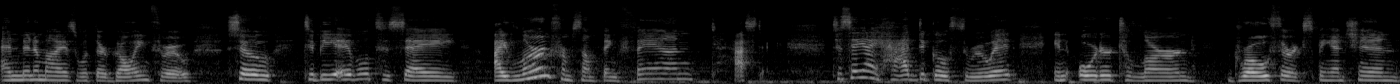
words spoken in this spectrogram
and minimize what they're going through. So to be able to say I learned from something fantastic to say I had to go through it in order to learn growth or expansion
